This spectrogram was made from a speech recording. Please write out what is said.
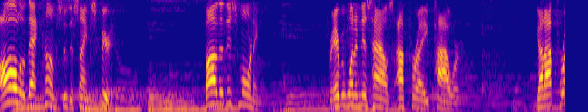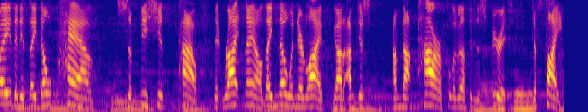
all of that comes through the same Spirit. Father, this morning, for everyone in this house, I pray power. God, I pray that if they don't have sufficient power, that right now they know in their life, God, I'm just, I'm not powerful enough in the spirit to fight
